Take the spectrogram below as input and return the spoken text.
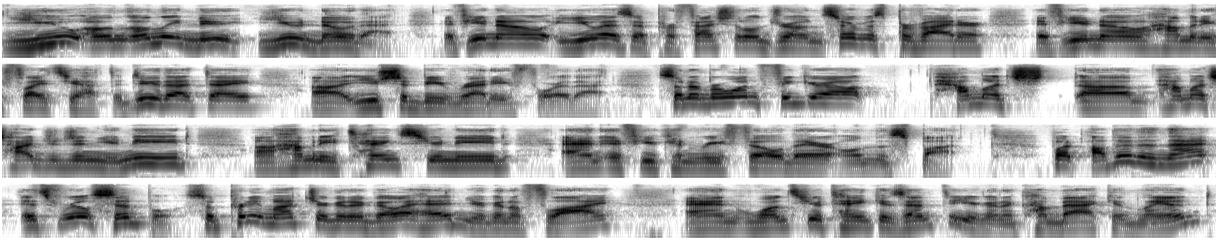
you only knew you know that. If you know you as a professional drone service provider if you know how many flights you have to do that day uh, you should be ready for that. So number one figure out how much um, how much hydrogen you need, uh, how many tanks you need, and if you can refill there on the spot. But other than that, it's real simple. So pretty much you're going to go ahead and you're going to fly, and once your tank is empty, you're going to come back and land.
